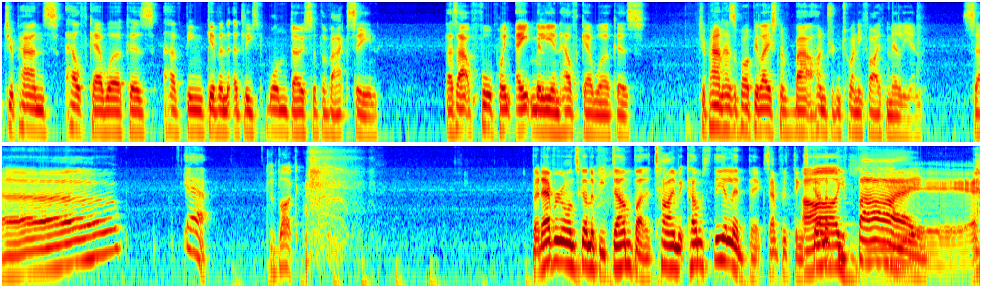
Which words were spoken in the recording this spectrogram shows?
Japan's healthcare workers have been given at least one dose of the vaccine. That's out of 4.8 million healthcare workers. Japan has a population of about 125 million. So, yeah. Good luck. But everyone's going to be done by the time it comes to the Olympics. Everything's going to oh, be fine. Yeah.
